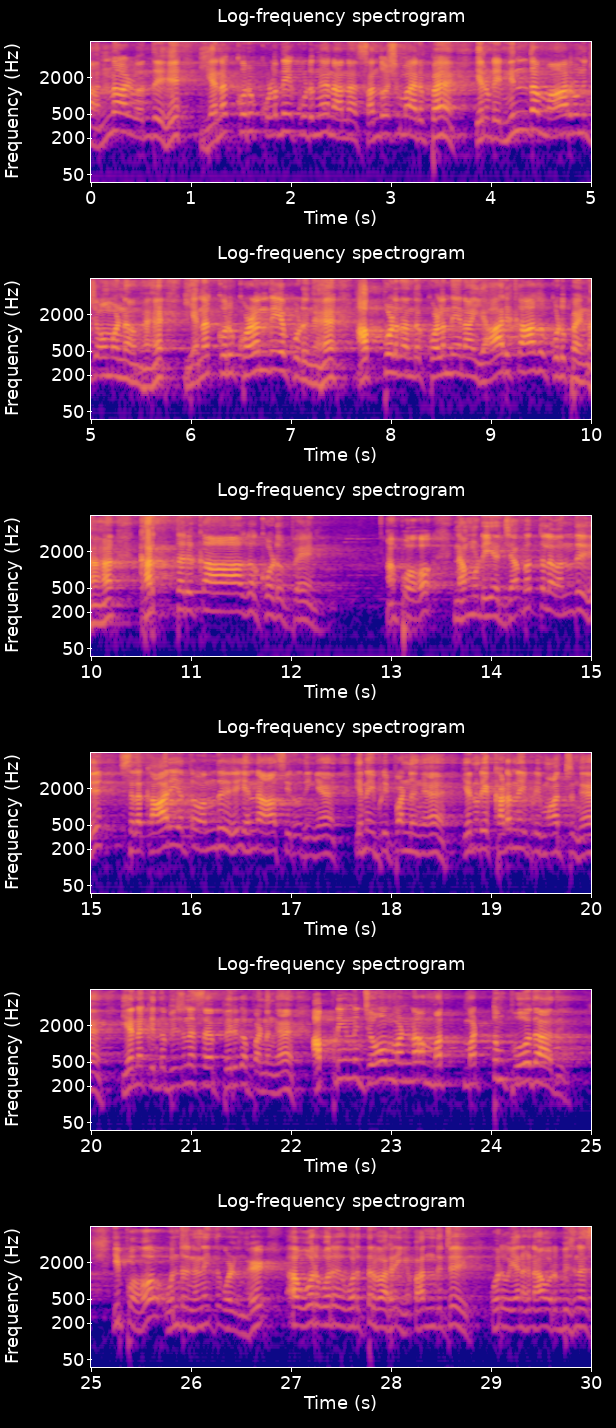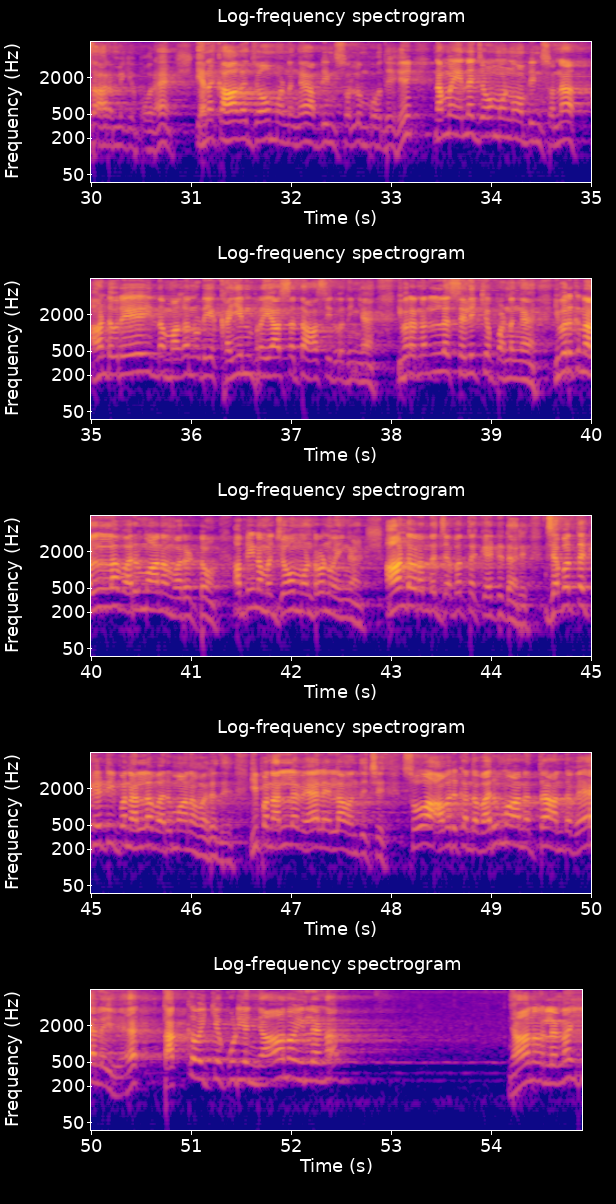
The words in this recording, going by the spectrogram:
அன்னாள் வந்து எனக்கு ஒரு குழந்தைய கொடுங்க நான் சந்தோஷமா இருப்பேன். என்னுடைய நிந்த மாறும்னு ஜோம் பண்ணாம எனக்கு ஒரு குழந்தைய கொடுங்க. அப்பொழுது அந்த குழந்தைய நான் யாருக்காக கொடுப்பேன்னா கர்த்தருக்காக கொடுப்பேன். அப்போ நம்முடைய ஜெபத்துல வந்து சில காரியத்தை வந்து என்ன ஆசீர்வதிங்க? என்ன இப்படி பண்ணுங்க. என்னுடைய கடனை இப்படி மாற்றுங்க. எனக்கு இந்த பிசினஸை பெருக பண்ணுங்க. அப்படின்னு ஜெபம் பண்ணா மட்- மட்டும் போதாது. இப்போ ஒன்று நினைத்து கொள்ளுங்கள். ஒரு ஒரு ஒருத்தர் வர்றீங்க. வந்துட்டு ஒரு எனக்கு நான் ஒரு பிஸ்னஸ் ஆரம்பிக்க போறேன். எனக்காக ஜெபம் பண்ணுங்க அப்படின்னு சொல்லும்போது நம்ம என்ன ஜெபம் பண்ணோம் அப்படின்னு சொன்னா ஆண்டவரே இந்த மகனுடைய கையின் பிரயாசத்தை ஆசீர்வதிங்க. இவரை நல்ல செழிக்க பண்ணுங்க. இவருக்கு நல்ல வருமானம் வரட்டும். அப்படின்னு நம்ம ஜெபம் பண்றோம்னு வைங்க. ஆண்டவர் அந்த ஜெபத்தை கேட்டுட்டாரு. ஜெபத்தை கேட்டு இப்ப நல்ல வருமானம் வருது. இப்ப நல்ல வேலையெல்லாம் வந்துச்சு. ஸோ அவருக்கு அந்த வருமானத்தை அந்த வேலையை தக்க வைக்கக்கூடிய ஞானம் இல்லைன்னா ஞானம் இல்லைன்னா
